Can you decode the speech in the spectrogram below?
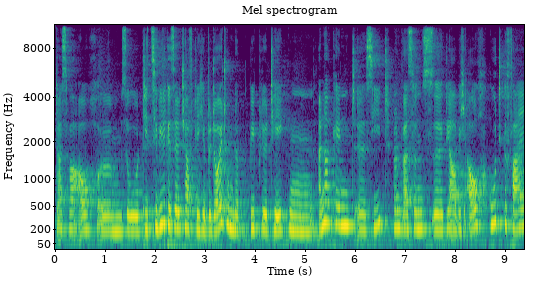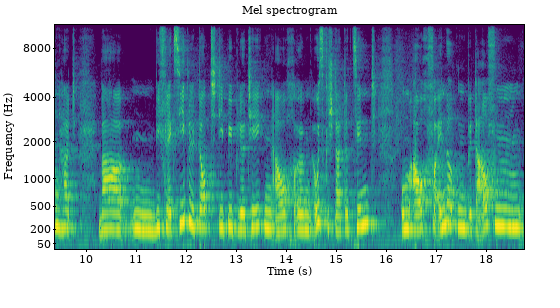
Das war auch so die zivilgesellschaftliche Bedeutung der Bibliotheken anerkennt äh, sieht. Und was uns, glaube ich, auch gut gefallen hat, war, wie flexibel dort die Bibliotheken auch ausgestattet sind, um auch veränderten Bedarfen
